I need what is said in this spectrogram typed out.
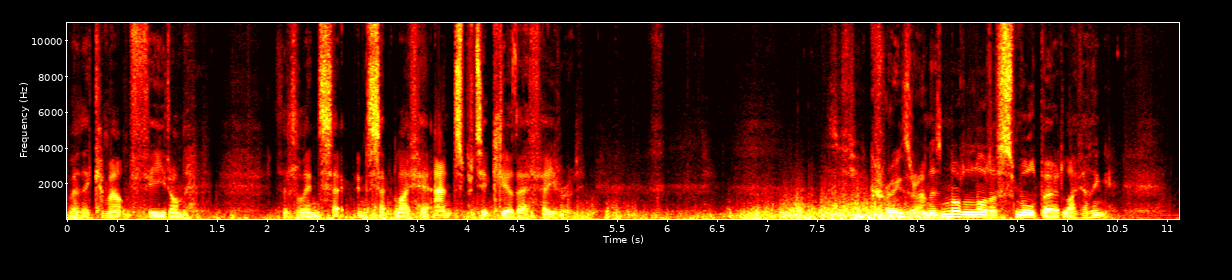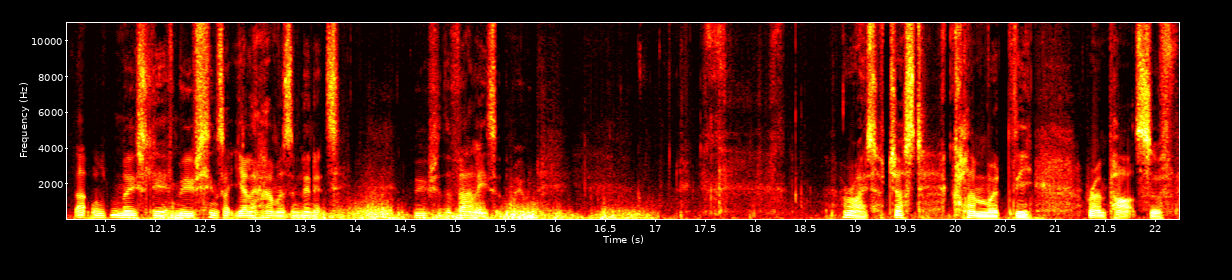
where they come out and feed on the little insect insect life here. Ants, particularly, are their favourite. Crows around. There's not a lot of small bird life. I think that will mostly have moved. Things like yellowhammers and linnets move to the valleys at the moment. Right, so I've just clambered the ramparts of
